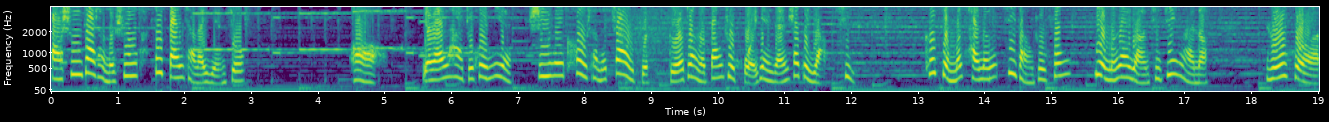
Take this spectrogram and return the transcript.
把书架上的书都搬下来研究。哦，原来蜡烛会灭，是因为扣上的罩子隔断了帮助火焰燃烧的氧气。可怎么才能既挡住风？又能让氧气进来呢？如果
